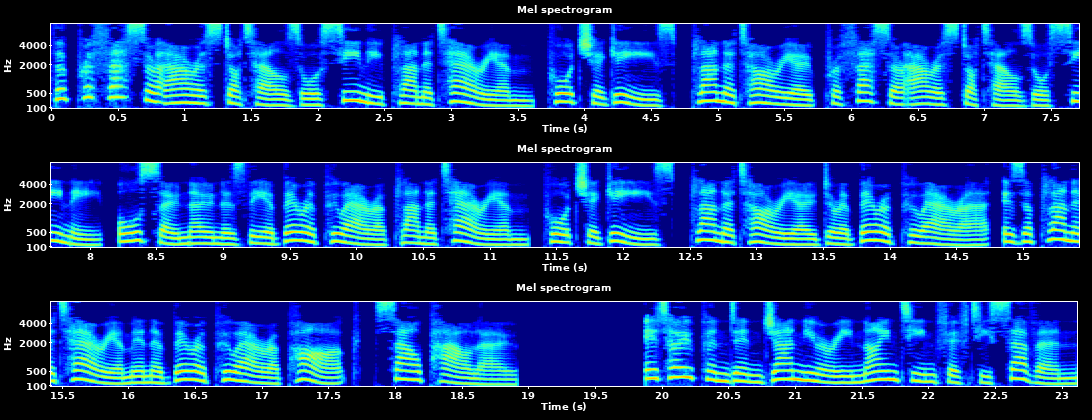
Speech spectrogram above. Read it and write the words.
The Professor Aristoteles Orsini Planetarium Portuguese, Planetário Professor Aristoteles Orsini, also known as the Ibirapuera Planetarium Portuguese, Planetário de Ibirapuera, is a planetarium in Ibirapuera Park, São Paulo. It opened in January 1957,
